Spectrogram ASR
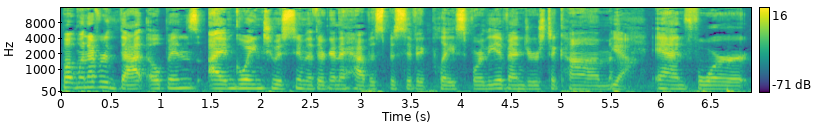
But whenever that opens, I'm going to assume that they're going to have a specific place for the Avengers to come. Yeah. And for,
